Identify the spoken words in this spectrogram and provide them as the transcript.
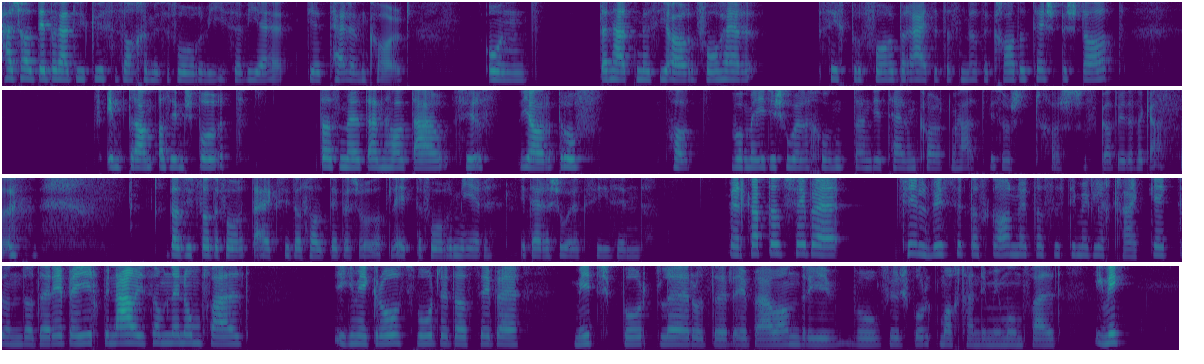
hast halt eben auch die gewissen Sachen müssen vorweisen, wie die Talent Card. Und dann hat man ein Jahr vorher sich darauf vorbereitet, dass man den Kadertest besteht, im, Tram also im Sport, dass man dann halt auch fürs Jahr darauf, halt, wo man in die Schule kommt, dann die Talent Card noch hat, weil sonst kannst du es gerade wieder vergessen. das ist so der Vorteil, dass halt eben schon Athleten vor mir in dieser Schule waren. Ich glaube, das ist eben viele wissen das gar nicht, dass es die Möglichkeit gibt. Und, oder eben, ich bin auch in so einem Umfeld, irgendwie groß wurde, dass eben Mitsportler oder eben auch andere, die viel Sport gemacht haben in meinem Umfeld, irgendwie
